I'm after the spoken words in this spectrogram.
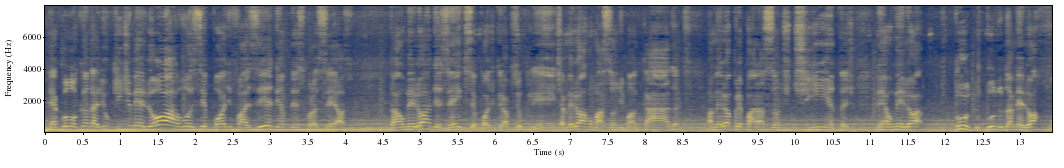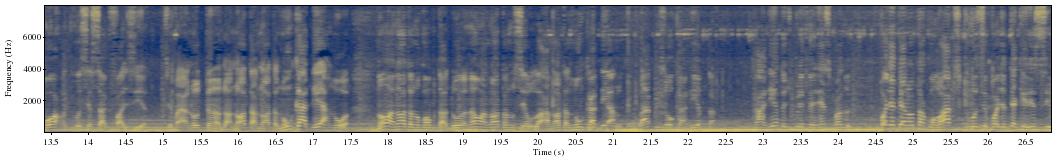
né, colocando ali o que de melhor você pode fazer dentro desse processo. Tá? O melhor desenho que você pode criar para o seu cliente, a melhor arrumação de bancada, a melhor preparação de tintas, né? O melhor tudo, tudo da melhor forma que você sabe fazer. Você vai anotando, anota, anota num caderno. Não anota no computador, não anota no celular, anota num caderno com lápis ou caneta. Caneta de preferência para pode até anotar com lápis que você pode até querer se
